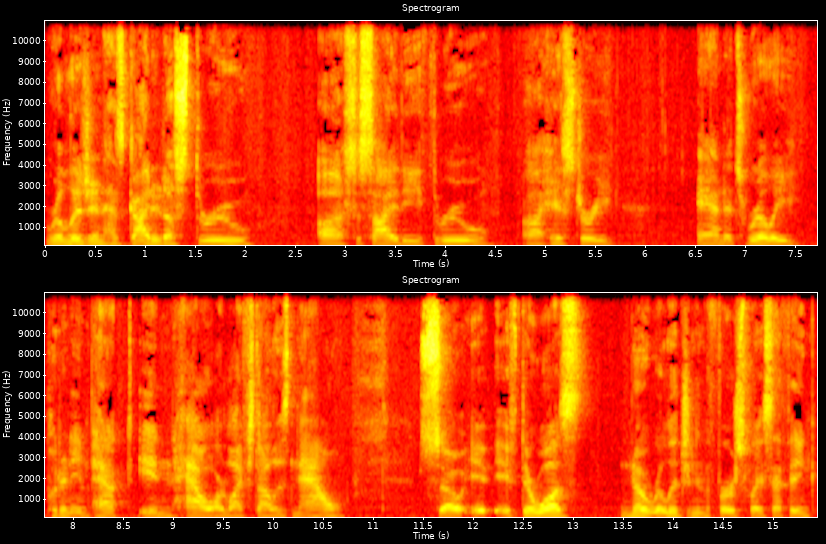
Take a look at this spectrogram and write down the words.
religion has guided us through uh, society, through uh, history, and it's really put an impact in how our lifestyle is now. So if if there was no religion in the first place, I think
